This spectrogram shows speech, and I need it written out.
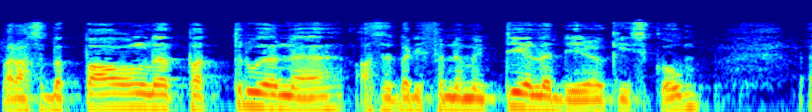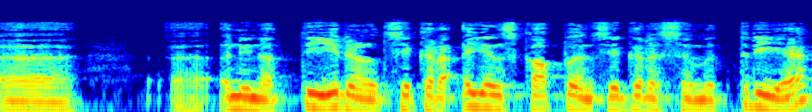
maar daar's 'n bepaalde patrone as dit by die fundamentele deeltjies kom. Uh uh, in die natuur en hulle het sekere eienskappe en sekere simmetrieë.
